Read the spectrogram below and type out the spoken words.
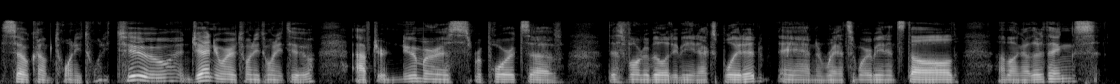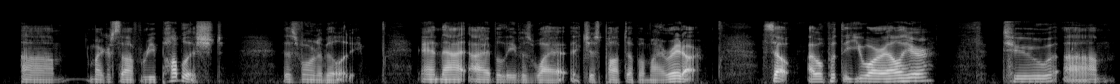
So come 2022, in January of 2022, after numerous reports of this vulnerability being exploited and ransomware being installed, among other things, um, Microsoft republished this vulnerability. And that, I believe, is why it just popped up on my radar. So I will put the URL here to um,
